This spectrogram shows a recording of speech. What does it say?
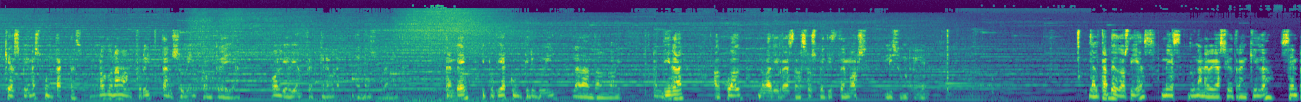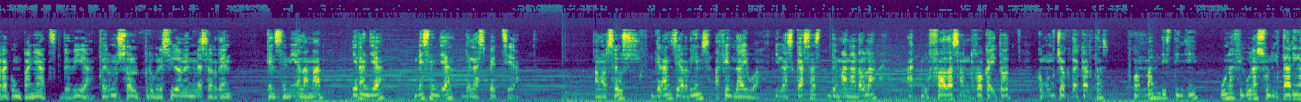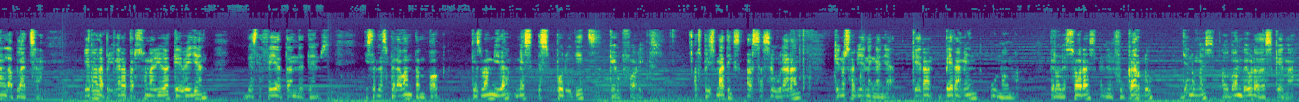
que els primers contactes no donaven fruit tan sovint com creia, o li havien fet creure de més joveneta. També hi podia contribuir l'edat del noi. En Didac, el qual no va dir res dels seus petits temors, li somrigué. I al cap de dos dies, més d'una navegació tranquil·la, sempre acompanyats de dia per un sol progressivament més ardent que encenia la mar, eren ja més enllà de l'Espècia, amb els seus grans jardins a fil d'aigua i les cases de Manarola aclofades amb roca i tot, com un joc de cartes, quan van distingir una figura solitària en la platja. Era la primera persona viva que veien des de feia tant de temps i se l'esperaven tan poc que es van mirar més esporuguits que eufòrics. Els prismàtics els asseguraren que no s'havien enganyat, que era verament un home. Però aleshores, en enfocar-lo, ja només el van veure d'esquena.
